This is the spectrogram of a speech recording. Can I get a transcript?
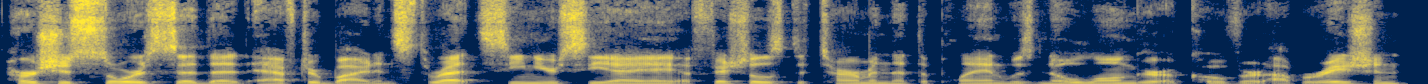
Hersh's source said that after Biden's threat, senior CIA officials determined that the plan was no longer a covert operation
